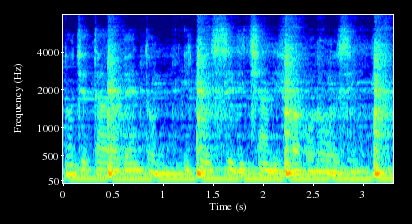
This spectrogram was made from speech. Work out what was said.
non gettare al vento i tuoi 16 anni favolosi.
